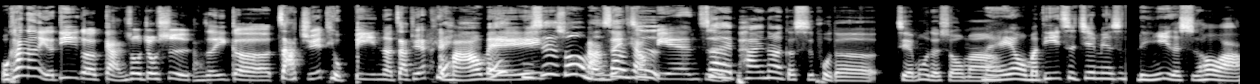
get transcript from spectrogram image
我看到你的第一个感受就是绑着一个扎绝条边呢，扎绝条马尾。你是说我们上次鞭在拍那个食谱的节目的时候吗？没有，我们第一次见面是灵异的时候啊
